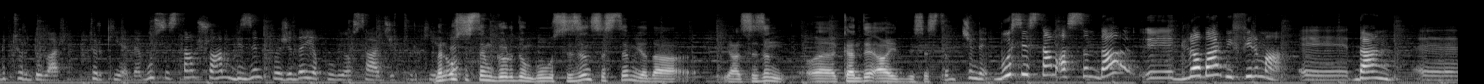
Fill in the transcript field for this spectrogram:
götürdüler Türkiye'de. Bu sistem şu an bizim projede yapılıyor sadece Türkiye'de. Ben o sistem gördüm. Bu sizin sistem ya da ya sizin e, kendi ait bir sistem. Şimdi bu sistem aslında e, global bir firmadan e,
